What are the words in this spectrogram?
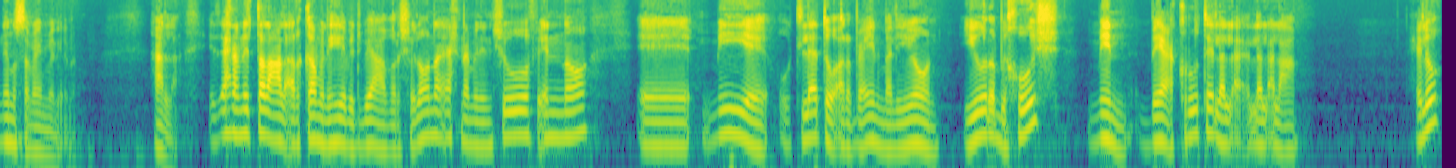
72 مليون هلا إذا إحنا بنطلع على الأرقام اللي هي بتبيعها برشلونة إحنا بنشوف إنه آه، 143 مليون يورو بخش من بيع كروته لل- للألعاب. حلو؟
